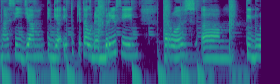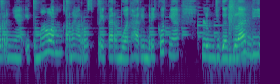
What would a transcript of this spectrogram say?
masih jam 3 itu kita udah briefing. Terus um, tidurnya itu malam karena harus prepare buat hari berikutnya. Belum juga gladi.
